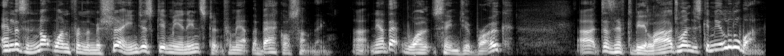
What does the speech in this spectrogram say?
And listen, not one from the machine, just give me an instant from out the back or something. Uh, now, that won't send you broke. Uh, it doesn't have to be a large one, just give me a little one.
